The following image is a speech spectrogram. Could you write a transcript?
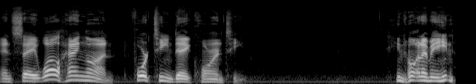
and say, well, hang on, 14 day quarantine. You know what I mean?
